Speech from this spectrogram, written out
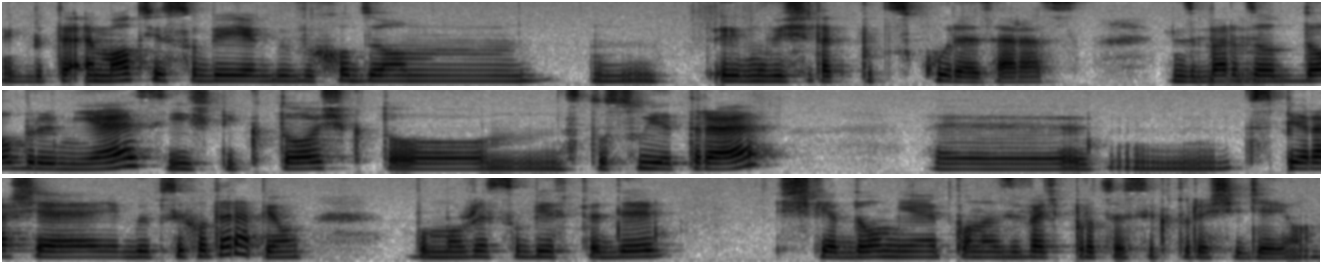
jakby te emocje sobie jakby wychodzą, mm, mówi się tak, pod skórę zaraz. Więc mhm. bardzo dobrym jest, jeśli ktoś, kto mm, stosuje tre, yy, wspiera się jakby psychoterapią, bo może sobie wtedy świadomie ponazywać procesy, które się dzieją.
